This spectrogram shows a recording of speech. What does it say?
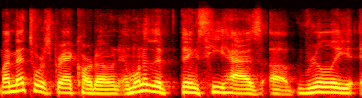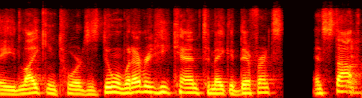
my mentor is Grant Cardone, and one of the things he has uh, really a liking towards is doing whatever he can to make a difference and stop yeah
